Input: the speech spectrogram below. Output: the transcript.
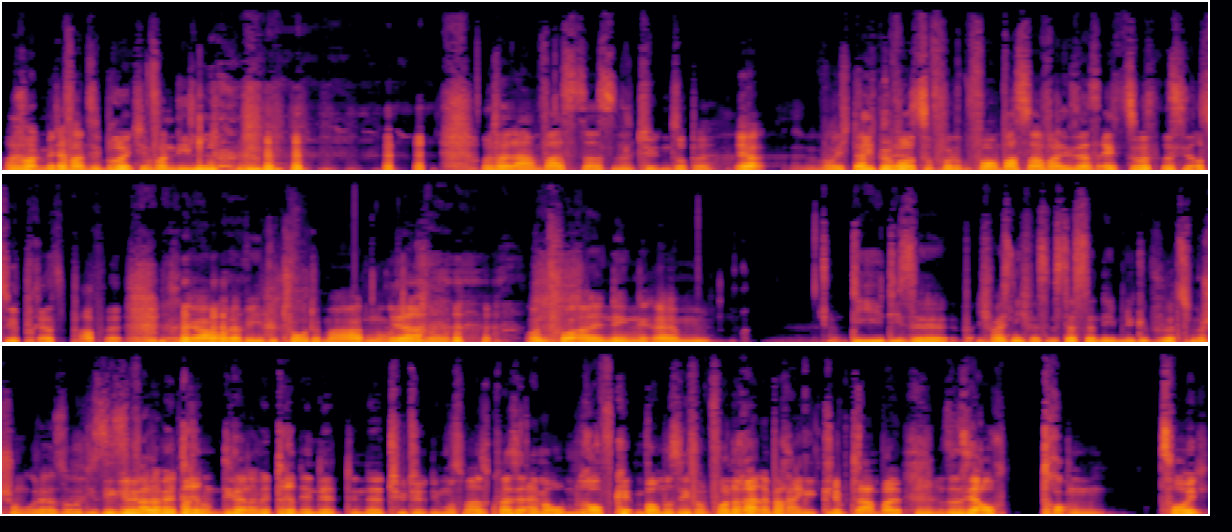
Also heute Mittag waren es die Brötchen von Lidl. und heute Abend war es das eine Tütensuppe. Ja, wo ich Die ich dachte, bewusst so vor vorm Wasser, weil das echt so, das sieht aus wie Presspappe. ja, oder wie, wie tote Maden oder Ja. so. Und vor allen Dingen, ähm, die, diese, ich weiß nicht, was ist das daneben, eine Gewürzmischung oder so? Diese Die, die war damit drin, die war damit drin in der, in der Tüte. Die muss man also quasi einmal oben drauf kippen, warum es nicht von vornherein einfach reingekippt haben, weil Hm. das ist ja auch Trockenzeug,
